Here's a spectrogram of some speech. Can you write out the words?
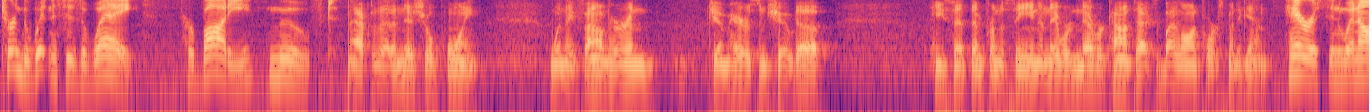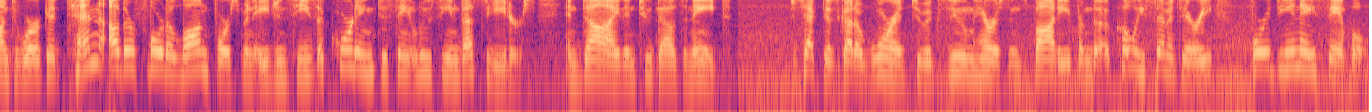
turned the witnesses away. Her body moved. After that initial point, when they found her and Jim Harrison showed up, he sent them from the scene and they were never contacted by law enforcement again. Harrison went on to work at 10 other Florida law enforcement agencies, according to St. Lucie investigators, and died in 2008. Detectives got a warrant to exhume Harrison's body from the Ocoee Cemetery for a DNA sample.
